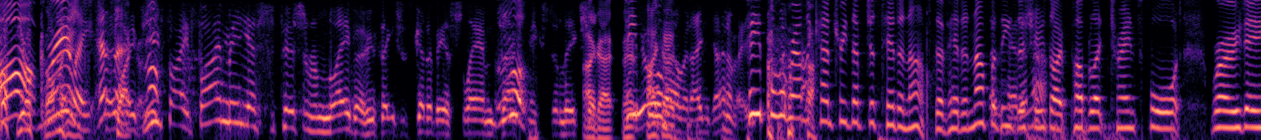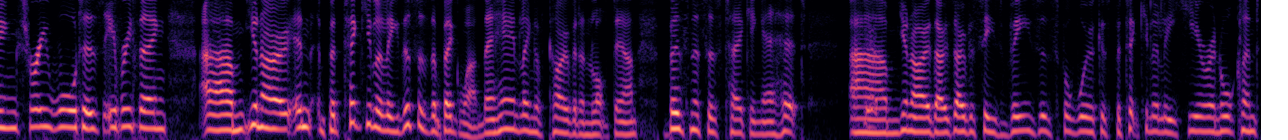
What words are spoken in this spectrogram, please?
Oh, of your really? Is It's it? like, if you find, find me a person from Labor who thinks it's going to be a slam dunk Look. next election, Okay, we okay. all know it ain't going to be. People around the country they've just had enough. They've had enough of these issues enough. like public transport roading three waters everything. Um, you know and particularly this is the big one the handling of covid and lockdown. Businesses taking a hit. Um, you know those overseas visas for workers particularly here in auckland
